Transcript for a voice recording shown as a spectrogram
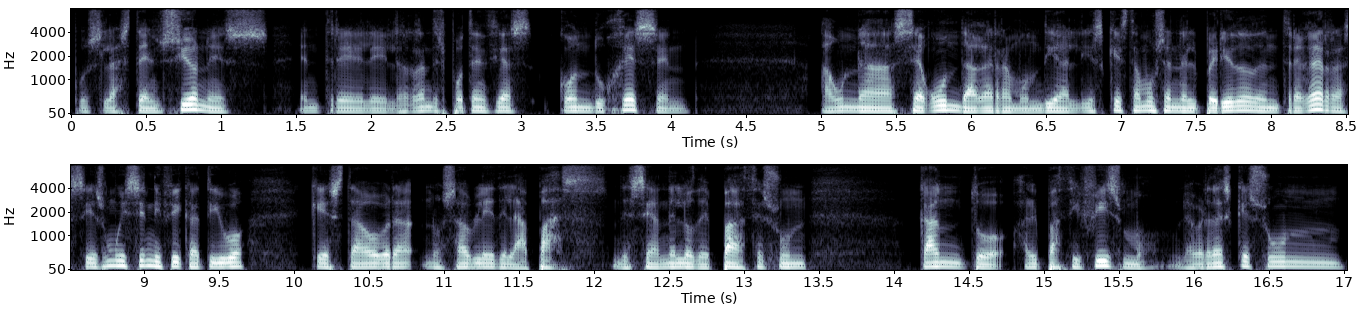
pues, las tensiones entre las grandes potencias condujesen a una segunda guerra mundial. Y es que estamos en el periodo de entreguerras y es muy significativo que esta obra nos hable de la paz, de ese anhelo de paz. Es un canto al pacifismo. La verdad es que es un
